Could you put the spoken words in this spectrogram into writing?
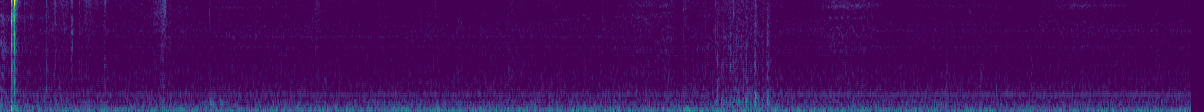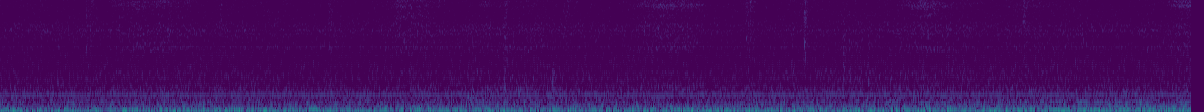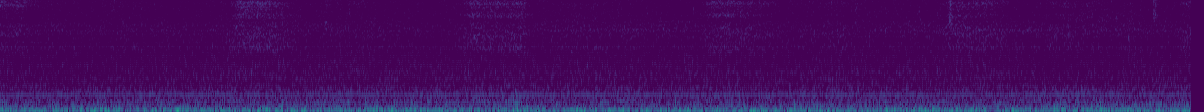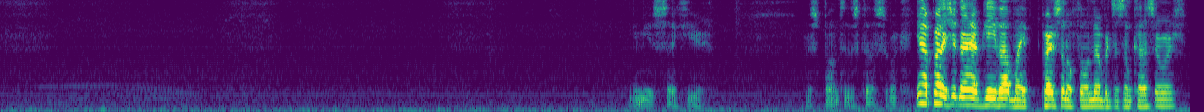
A sec here. Respond to this customer. You know, I probably should not have gave out my personal phone number to some customers.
